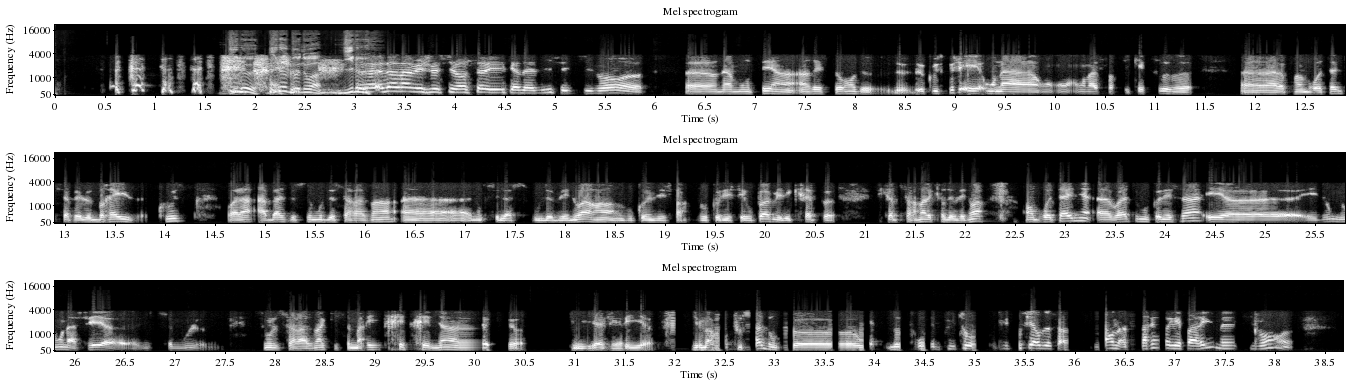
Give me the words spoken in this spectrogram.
Dis-le, dis-le, Benoît, dis-le. Euh, non, non, mais je me suis lancé avec un ami, effectivement. on a monté un, un restaurant de, de, de, couscous et on a, on, on a sorti quelque chose euh, à la pointe bretonne qui s'appelle le braise cous, voilà, à base de semoule de sarrasin. Euh, donc c'est de la semoule de blé noir. Hein, vous connaissez, enfin, vous connaissez ou pas, mais les crêpes, les crêpes sarrasin, les crêpes de blé noir en Bretagne, euh, voilà, tout le monde connaît ça. Et, euh, et donc nous on a fait euh, une semoule, semoule de sarrasin qui se marie très très bien avec euh, une Algérie, du Maroc, tout ça. Donc euh, on est plutôt plutôt fiers de ça. Là, on a, ça rien avec les paris, mais effectivement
